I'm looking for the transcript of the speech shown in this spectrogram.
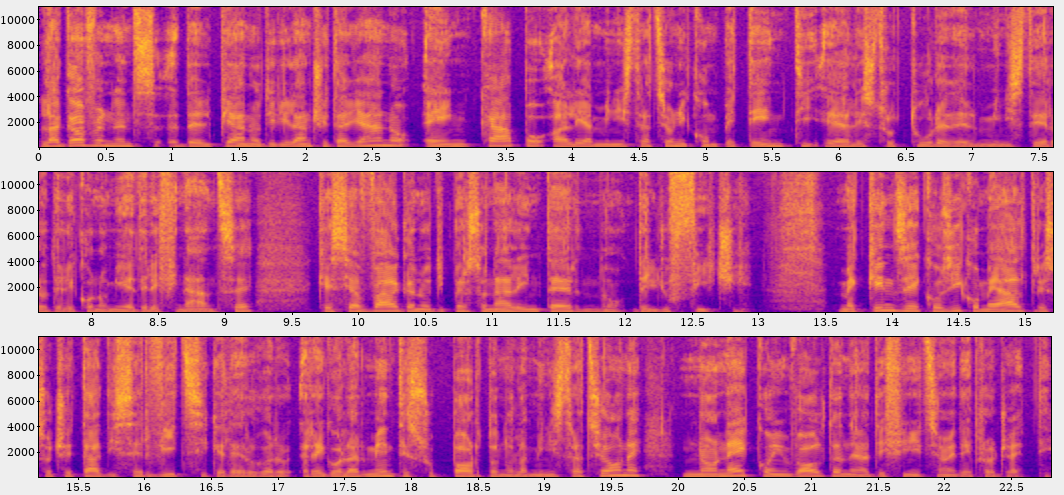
la governance del piano di rilancio italiano è in capo alle amministrazioni competenti e alle strutture del Ministero dell'Economia e delle Finanze che si avvalgano di personale interno degli uffici. McKinsey, così come altre società di servizi che regolarmente supportano l'amministrazione, non è coinvolta nella definizione dei progetti.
